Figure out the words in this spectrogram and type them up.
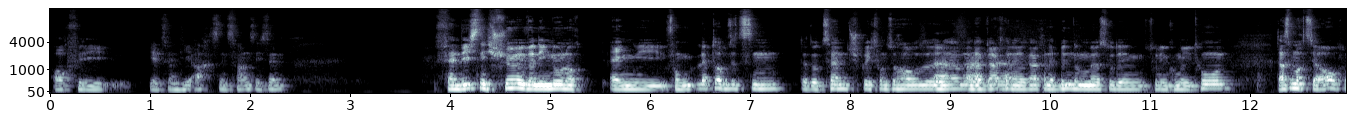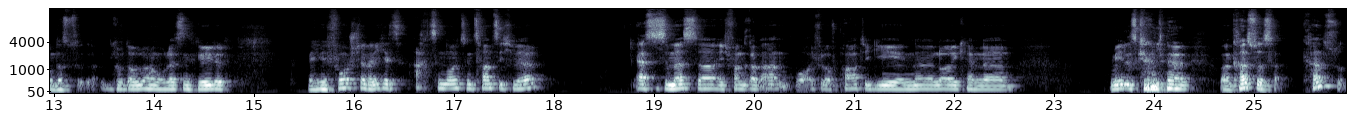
auch für die, jetzt wenn die 18, 20 sind, fände ich es nicht schön, wenn die nur noch irgendwie vom Laptop sitzen, der Dozent spricht von zu Hause, Ja, ne? man ja, hat gar, ja. keine, gar keine Bindung mehr zu den, zu den Kommilitonen. Das macht es ja auch und das, ich glaube, darüber haben wir letztens geredet. Wenn ich mir vorstelle, wenn ich jetzt 18, 19, 20 wäre, erstes Semester, ich fange gerade an, boah, ich will auf Party gehen, ne, Leute kennenlernen, Mädels kennenlernen, und dann kannst du das, kannst du,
